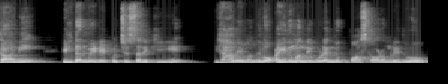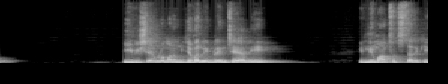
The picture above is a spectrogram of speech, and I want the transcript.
కానీ ఇంటర్మీడియట్కి వచ్చేసరికి యాభై మందిలో ఐదు మంది కూడా ఎందుకు పాస్ కావడం లేదు? ఈ విషయంలో మనం ఎవరిని బ్లేమ్ చేయాలి? ఇన్ని మార్క్స్ వచ్చేసరికి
